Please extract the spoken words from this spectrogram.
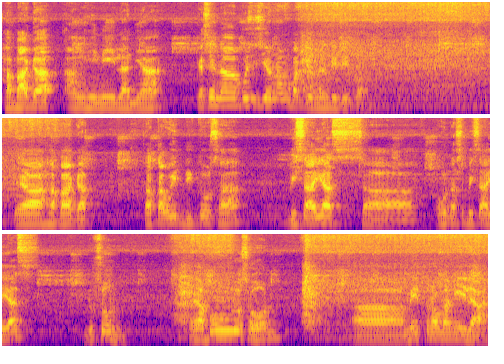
habagat ang hinila niya. Kasi na posisyon ng bagyo nandito. Kaya habagat, tatawid dito sa Visayas, sa una sa Visayas, Luzon. Kaya buong Luzon, ah, Metro Manila,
